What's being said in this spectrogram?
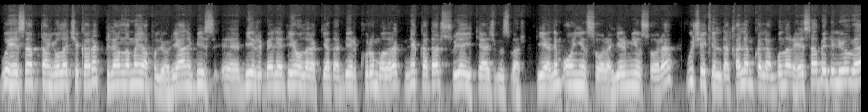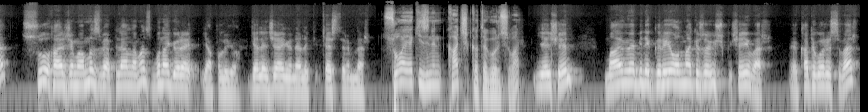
Bu hesaptan yola çıkarak planlama yapılıyor. Yani biz e, bir belediye olarak ya da bir kurum olarak ne kadar suya ihtiyacımız var? Diyelim 10 yıl sonra, 20 yıl sonra bu şekilde kalem kalem bunlar hesap ediliyor ve su harcamamız ve planlamamız buna göre yapılıyor. Geleceğe yönelik kestirimler. Su ayak izinin kaç kategorisi var? Yeşil, mavi ve bir de gri olmak üzere üç şeyi var, e, kategorisi var.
